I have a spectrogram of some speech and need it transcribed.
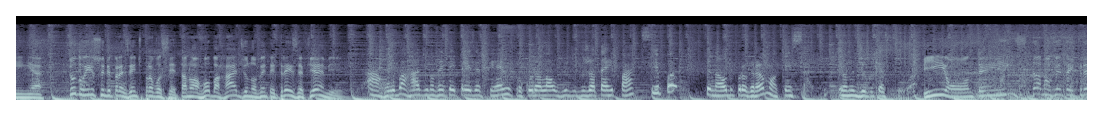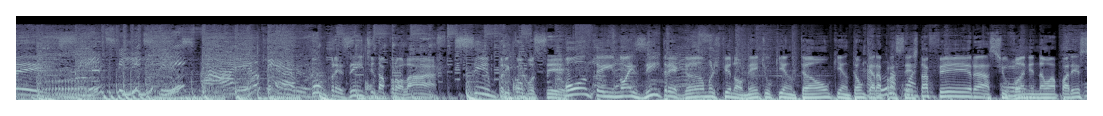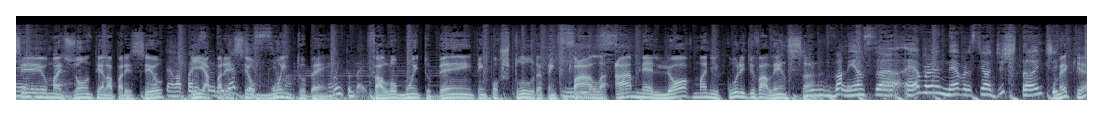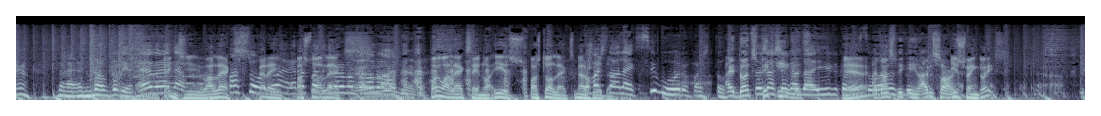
tudo isso de presente para você. Tá no arroba rádio 93 FM? Arroba rádio 93 FM, procura lá o vídeo do JR participa. Final do programa, ó, quem sabe? Eu não digo que é sua. E ontem da 93. Ah, eu quero. Um presente da Prolar sempre com você. Ontem nós entregamos finalmente o quentão, o quentão que era para sexta-feira. A Silvane é. não apareceu, é. mas ontem ela apareceu, ontem ela apareceu e apareceu muito bem. Muito bem. Falou muito bem, tem postura, tem Isso. fala, a melhor manicure de Valença. De Valença, ever and never, assim, ó, distante. Como é que é? É, não, vou ver. É, Entendi. O Alex. Pastor, peraí. Não, pastor Alex. Põe o Alex aí no. Isso, pastor Alex, me ajuda. Ô, pastor Alex, seguro, pastor. I don't Você chegando aí, fica é? I don't speak English. I'm sorry. Isso é inglês?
